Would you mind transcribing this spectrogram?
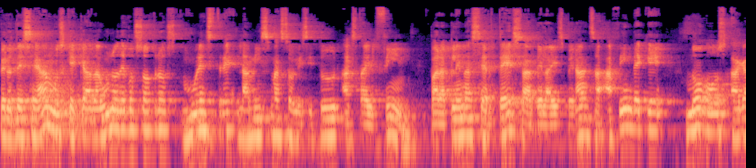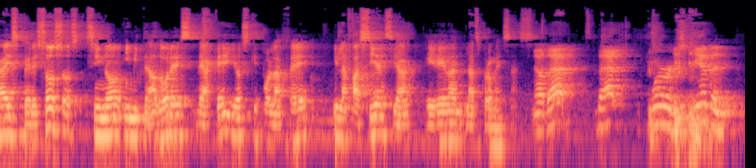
Pero deseamos que cada uno de vosotros muestre la misma solicitud hasta el fin, para plena certeza de la esperanza, a fin de que no os hagáis perezosos, sino imitadores de aquellos que por la fe y la paciencia heredan las promesas. Now that that word is given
